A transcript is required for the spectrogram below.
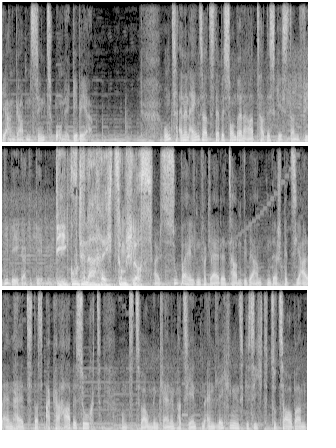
Die Angaben sind ohne Gewähr. Und einen Einsatz der besonderen Art hat es gestern für die Vega gegeben. Die gute Nachricht zum Schluss. Als Superhelden verkleidet haben die Beamten der Spezialeinheit das AKH besucht. Und zwar um den kleinen Patienten ein Lächeln ins Gesicht zu zaubern.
